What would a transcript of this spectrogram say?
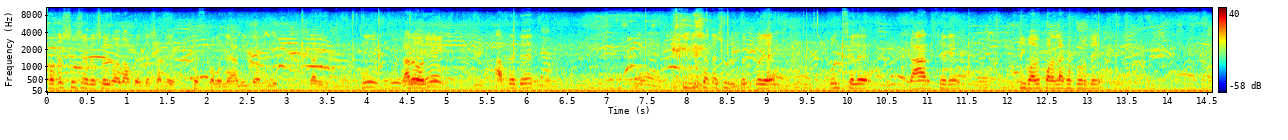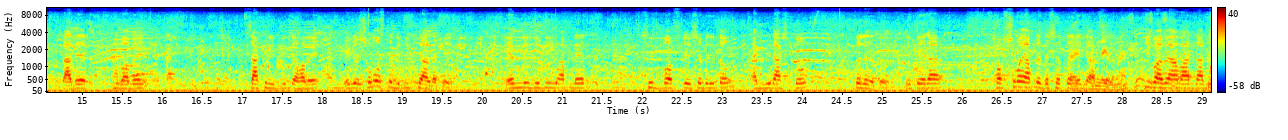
সদস্য হিসেবে সেইভাবে আপনাদের সাথে খোঁজ খবর নেয়। আমি যতদূর জানি। কারণ আপনাদের টিভির সাথে শুরু করে কোন ছেলে কার ছেলে কীভাবে পড়ালেখা করবে তাদের কীভাবে চাকরি দিতে হবে এগুলো সমস্ত দিকে খেয়াল রাখে। এমনি যদি আপনার শীত বস্ত্র হিসেবে দিত একদিন আসতো চলে যেত। কিন্তু এরা সবসময় আপনাদের সাথে কীভাবে আমার নাদি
